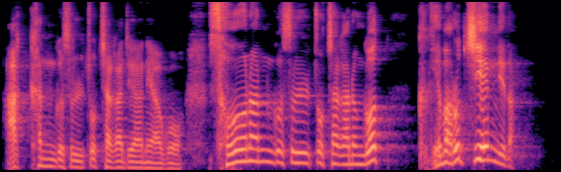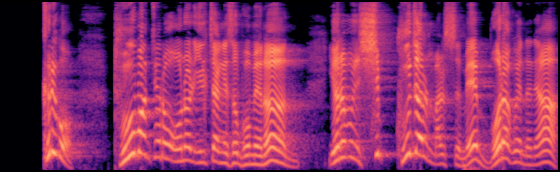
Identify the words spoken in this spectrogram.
악한 것을 쫓아가지 아니하고 선한 것을 쫓아가는 것 그게 바로 지혜입니다. 그리고 두 번째로 오늘 1장에서 보면은 여러분 19절 말씀에 뭐라고 했느냐?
